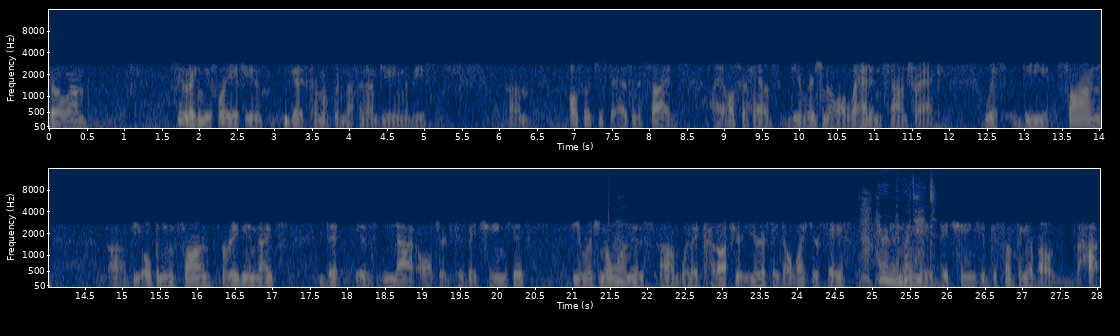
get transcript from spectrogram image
so, um, see what I can do for you if you guys come up with nothing on Beauty and the Beast. Um, also, just as an aside, I also have the original Aladdin soundtrack with the song uh, the opening song, Arabian Nights, that is not altered because they changed it. The original one is um, where they cut off your ear if they don't like your face. I remember and then that. They, they changed it to something about hot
